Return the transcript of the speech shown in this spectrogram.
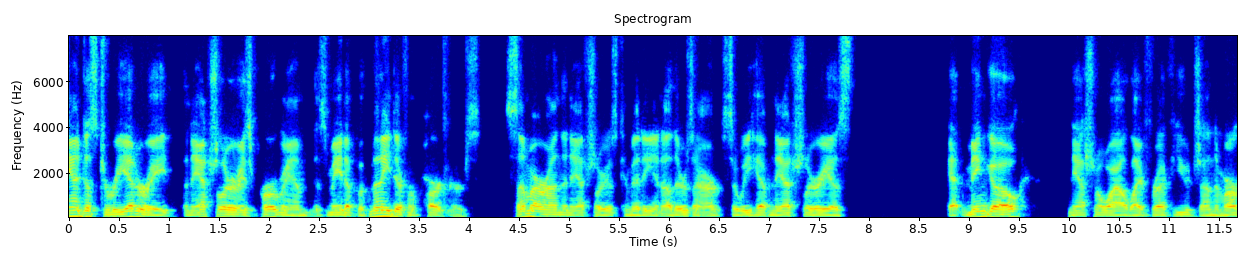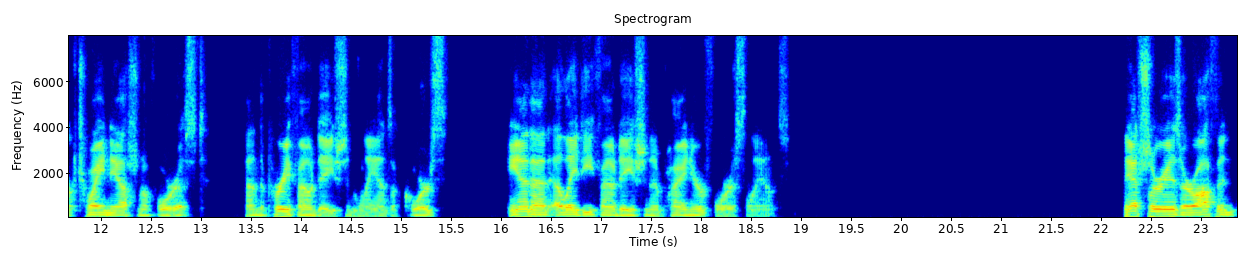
And just to reiterate, the Natural Areas Program is made up of many different partners. Some are on the Natural Areas Committee and others aren't. So we have natural areas at Mingo National Wildlife Refuge, on the Mark Twain National Forest, on the Prairie Foundation lands, of course, and on LAD Foundation and Pioneer Forest lands. Natural areas are often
